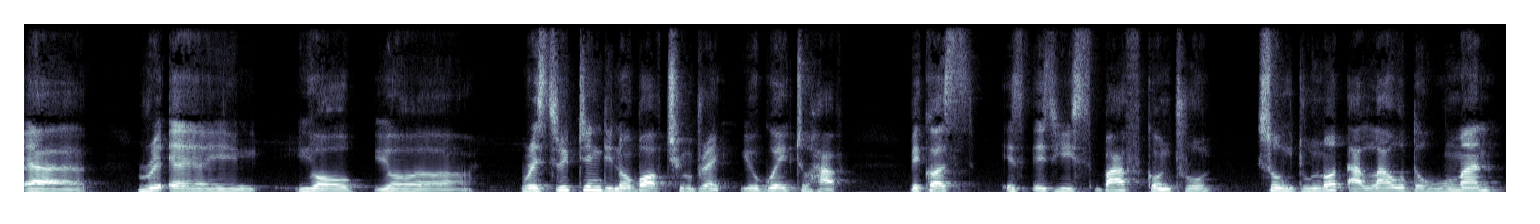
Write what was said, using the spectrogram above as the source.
uh, re, uh, your your restricting the number of children you're going to have because it's, it is birth control. So you do not allow the woman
